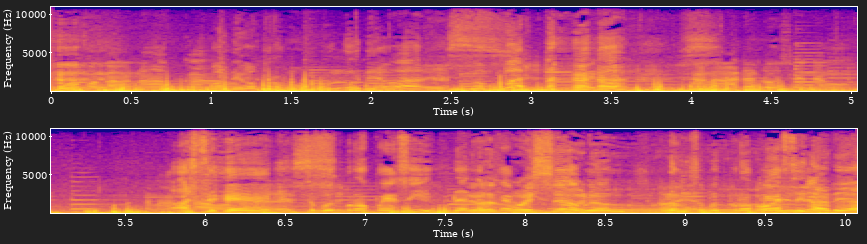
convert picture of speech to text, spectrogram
gua mah nggak nakal Oh, dia mah promo dulu dia mah Yes. ngebet. karena ada dosen yang nakal. Asik, sebut profesi. Udah enam episode belum aduh. belum Oh, sebut iya. profesi Oh, iya. loh dia.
